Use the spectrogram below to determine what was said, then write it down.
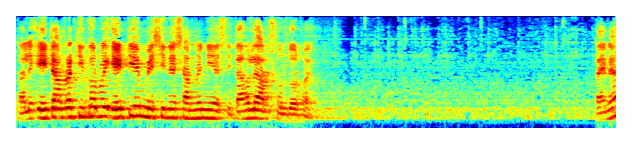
তাহলে এইটা আমরা কি করব? এটিএম মেশিনের সামনে নিয়ে আসি, তাহলে আরও সুন্দর হয়। তাই না?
